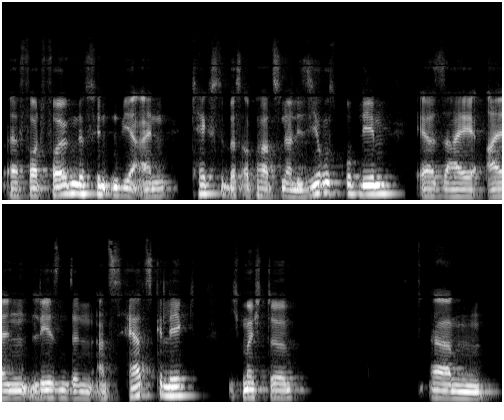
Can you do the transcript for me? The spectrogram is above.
äh, fortfolgende finden wir einen Text über das Operationalisierungsproblem. Er sei allen Lesenden ans Herz gelegt. Ich möchte ähm,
